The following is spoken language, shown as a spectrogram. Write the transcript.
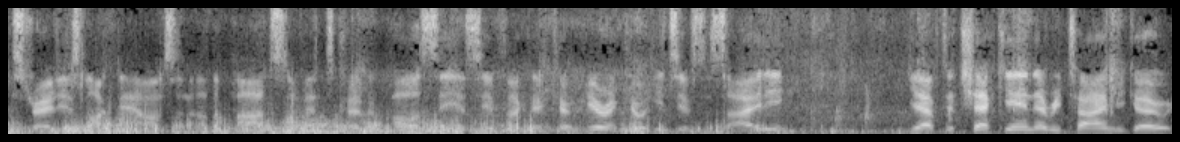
Australia's lockdowns and other parts of its COVID policy. It seems like a coherent, cohesive society you have to check in every time you go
